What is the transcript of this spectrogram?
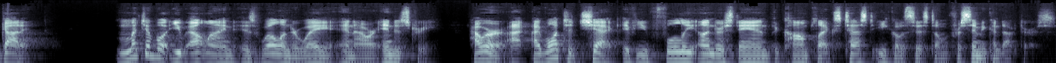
Got it. Much of what you've outlined is well underway in our industry. However, I, I, want to check if you fully understand the complex test ecosystem for semiconductors.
